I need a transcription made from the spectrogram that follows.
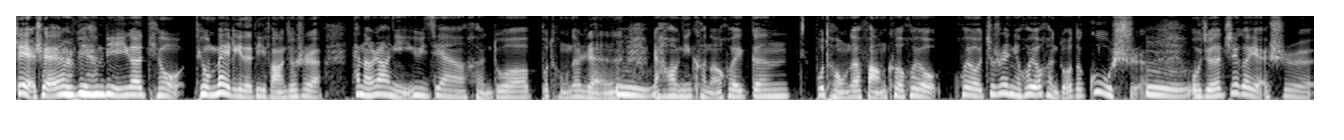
这也是 Airbnb 一个挺有挺有魅力的地方，就是它能让你遇见很多不同的人，嗯，然后你可能会跟不同的房客会有会有，就是你会有很多的故事。嗯，我觉得这个也是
